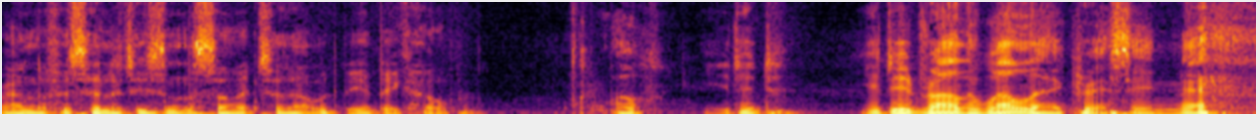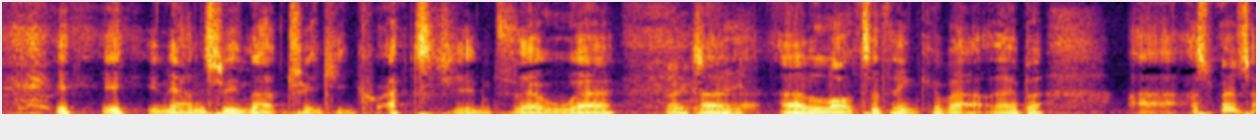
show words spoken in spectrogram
around the facilities and the site. So that would be a big help. Well, you did. You did rather well there, Chris, in uh, in answering that tricky question. So uh, Thanks, uh, a lot to think about there. But I suppose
